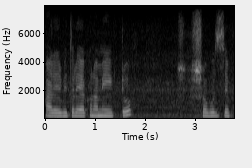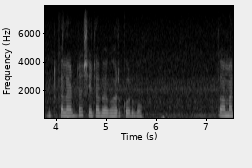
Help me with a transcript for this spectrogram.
আর এর ভিতরে এখন আমি একটু সবুজ যে ফুড কালারটা, সেটা ব্যবহার করব। তো আমার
